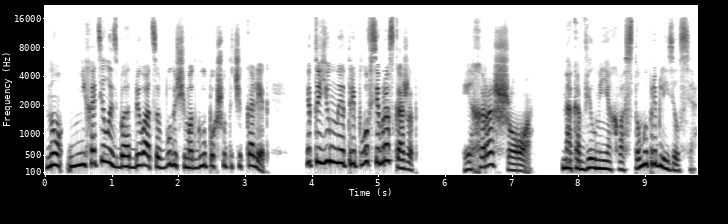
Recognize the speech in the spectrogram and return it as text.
но не хотелось бы отбиваться в будущем от глупых шуточек коллег. Это юное трепло всем расскажет. И хорошо. Нак обвил меня хвостом и приблизился.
